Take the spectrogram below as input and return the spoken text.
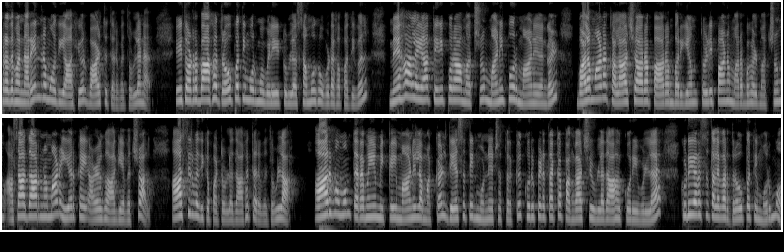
பிரதமர் நரேந்திர மோடி ஆகியோர் வாழ்த்து தெரிவித்துள்ளனர். இது தொடர்பாக திரௌபதி முர்மு வெளியிட்டுள்ள சமூக ஊடக பதிவில் மேகாலயா திரிபுரா மற்றும் மணிப்பூர் மாநிலங்கள் வளமான கலாச்சார பாரம்பரியம் துடிப்பான மரபுகள் மற்றும் அசாதாரணமான இயற்கை அழகு ஆகியவற்றால் ஆசிர்வதிக்கப்பட்டுள்ளதாக தெரிவித்துள்ளார். ஆர்வமும் திறமையும் மிக்க மாநில மக்கள் தேசத்தின் முன்னேற்றத்திற்கு குறிப்பிடத்தக்க பங்காற்றியுள்ளதாக கூறியுள்ள குடியரசுத் தலைவர் திரௌபதி முர்மு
